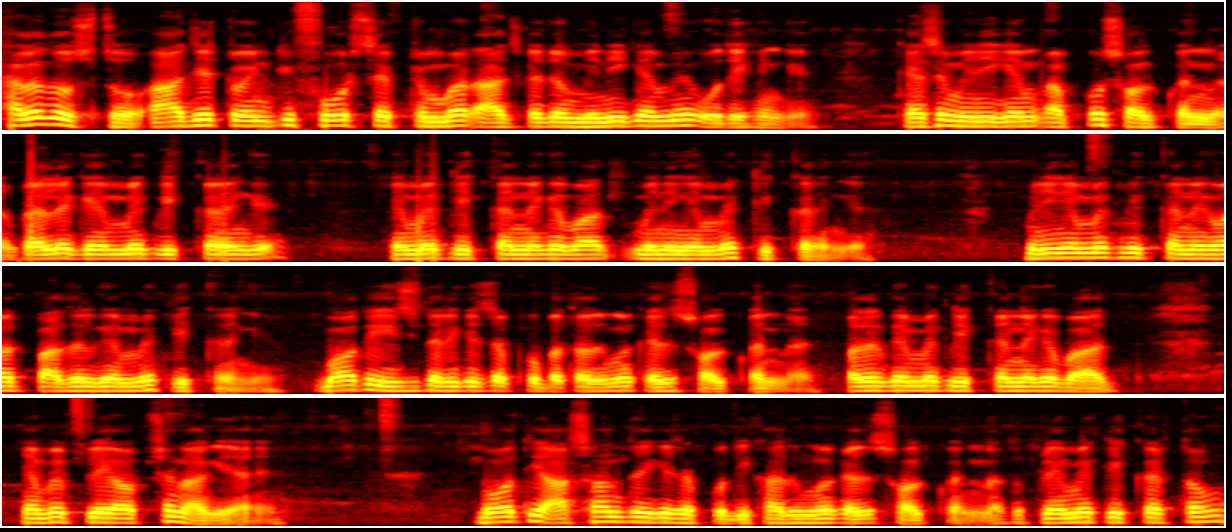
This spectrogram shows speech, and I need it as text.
हेलो दोस्तों, आज ये ट्वेंटी फोर सेप्टेम्बर आज का जो मिनी गेम है वो देखेंगे। कैसे मिनी गेम आपको सॉल्व करना है? पहले गेम में क्लिक करेंगे, गेम में क्लिक करने के बाद मिनी गेम में क्लिक करेंगे। मिनी गेम में क्लिक करने के बाद पाजल गेम में क्लिक करेंगे। बहुत ही ईजी तरीके से आपको बता दूँगा कैसे सॉल्व करना है। पाजल गेम में क्लिक करने के बाद यहाँ पे प्ले ऑप्शन आ गया है। बहुत ही आसान तरीके से आपको दिखा दूँगा कैसे सॉल्व करना है। तो प्ले में क्लिक करता हूँ।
